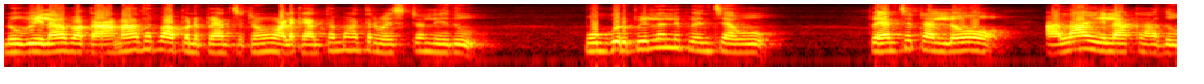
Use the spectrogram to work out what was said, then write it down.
నువ్వు ఇలా ఒక అనాథ పాపను పెంచడం వాళ్ళకి ఎంత మాత్రం ఇష్టం లేదు. ముగ్గురు పిల్లల్ని పెంచావు. పెంచటంలో అలా ఇలా కాదు.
